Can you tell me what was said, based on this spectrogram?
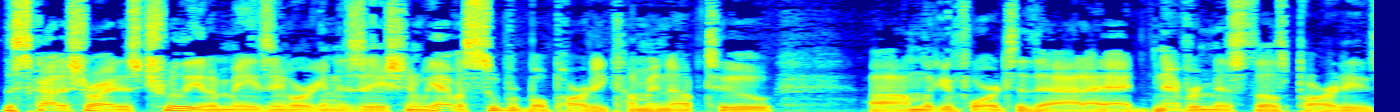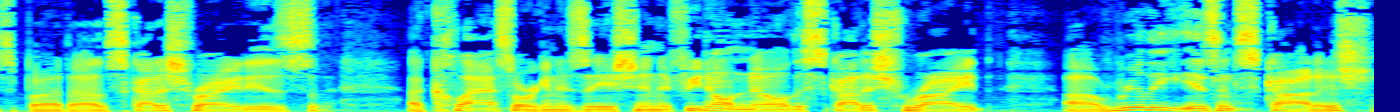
the Scottish Rite is truly an amazing organization. We have a Super Bowl party coming up too. Uh, I'm looking forward to that. I, I'd never miss those parties. But uh, Scottish Rite is a class organization. If you don't know, the Scottish Rite uh, really isn't Scottish.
